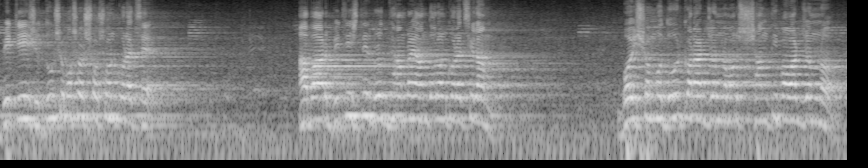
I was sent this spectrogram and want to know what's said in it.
ব্রিটিশ দুশো বছর শোষণ করেছে। আবার ব্রিটিশদের বিরুদ্ধে আমরা আন্দোলন করেছিলাম। বৈষম্য দূর করার জন্য, মানুষ শান্তি পাওয়ার জন্য।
